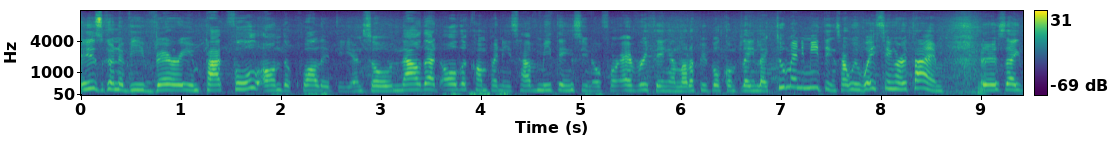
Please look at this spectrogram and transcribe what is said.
is going to be very impactful on the quality. And so now that all the companies have meetings you know for everything and a lot of people complain like too many meetings are we wasting our time? There's like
